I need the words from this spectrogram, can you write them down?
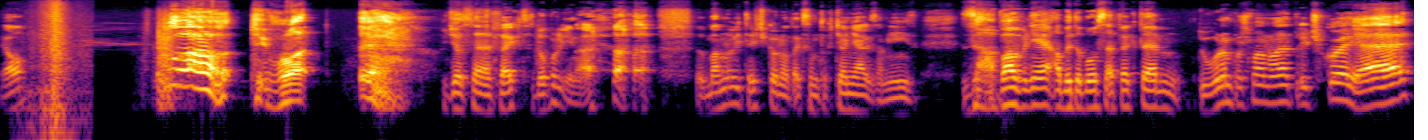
jo? Oh, ty vole. Viděl jsi ten efekt? Dobrý, ne? Mám nový tričko, no, tak jsem to chtěl nějak zaměnit zábavně, aby to bylo s efektem. Důvodem, proč mám nové tričko je,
